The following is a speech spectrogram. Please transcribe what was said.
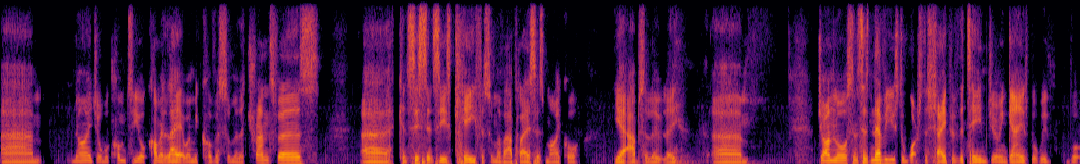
Um, Nigel, we'll come to your comment later when we cover some of the transfers. Uh, consistency is key for some of our players, says Michael. Yeah, absolutely. Um, John Lawson says never used to watch the shape of the team during games, but with but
